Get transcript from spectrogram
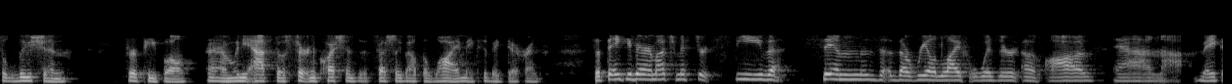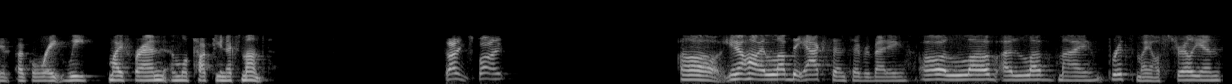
solution for people. Um, when you ask those certain questions, especially about the why, it makes a big difference. So thank you very much, Mr. Steve Sims, the real life Wizard of Oz, and uh, make it a great week, my friend. And we'll talk to you next month. Thanks. Bye. Oh, you know how I love the accents, everybody. Oh, I love, I love my Brits, my Australians.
